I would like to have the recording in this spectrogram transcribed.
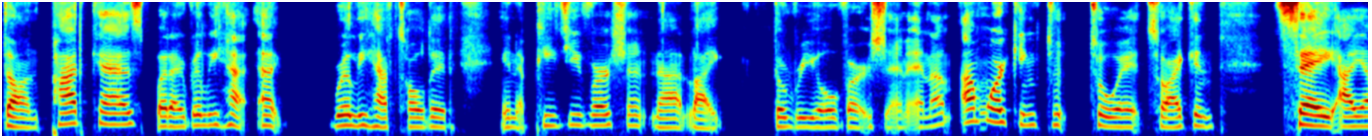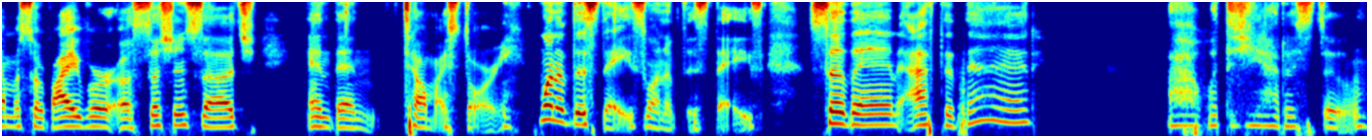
done podcasts, but I really have really have told it in a PG version, not like the real version. And I'm I'm working to, to it so I can say I am a survivor of such and such and then tell my story. One of these days, one of these days. So then after that, uh, what did she have us do?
